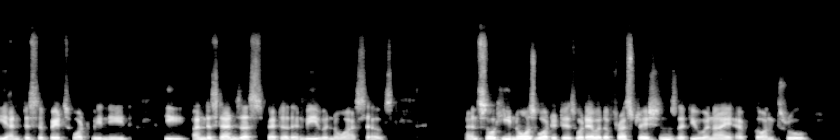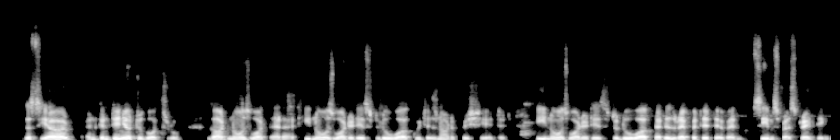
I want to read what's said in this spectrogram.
He anticipates what we need. He understands us better than we even know ourselves. And so he knows what it is, whatever the frustrations that you and I have gone through this year and continue to go through. God knows what they're at. He knows what it is to do work which is not appreciated. He knows what it is to do work that is repetitive and seems frustrating.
